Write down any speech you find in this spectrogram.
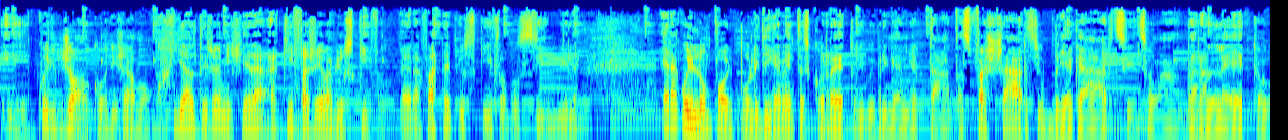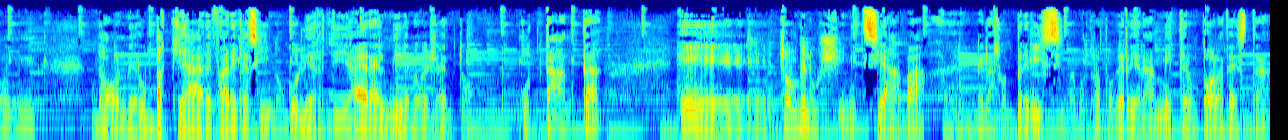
eh, quel gioco, diciamo, con gli altri suoi amici era a chi faceva più schifo, era fare più schifo possibile era quello un po' il politicamente scorretto di quei primi anni Ottanta, sfasciarsi, ubriacarsi, insomma, andare a letto con donne, rubacchiare, fare casino, goliardia. Era il 1980 e John Belushi iniziava eh, nella sua brevissima purtroppo carriera a mettere un po' la testa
